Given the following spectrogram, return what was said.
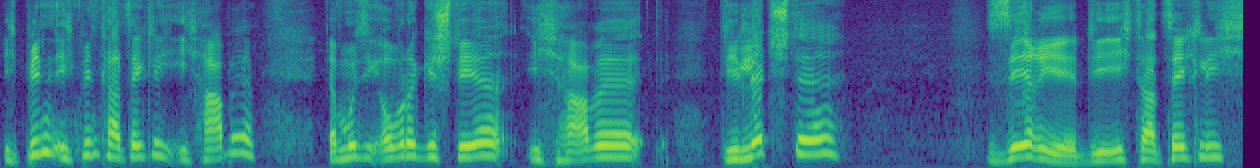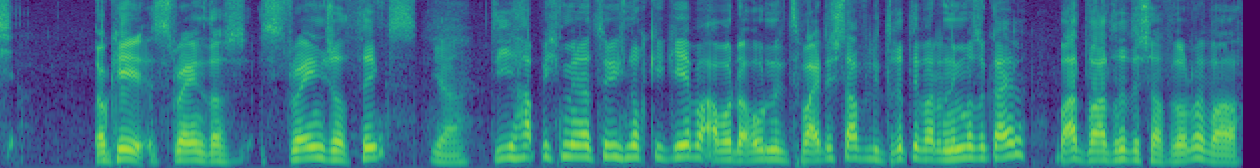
Ich bin, ich bin tatsächlich, ich habe, da muss ich auch wieder gestehen, ich habe die letzte Serie, die ich tatsächlich, okay, Stranger, Stranger Things, Ja. die habe ich mir natürlich noch gegeben, aber da ohne die zweite Staffel, die dritte war dann nicht mehr so geil. War, war dritte Staffel, oder? War,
